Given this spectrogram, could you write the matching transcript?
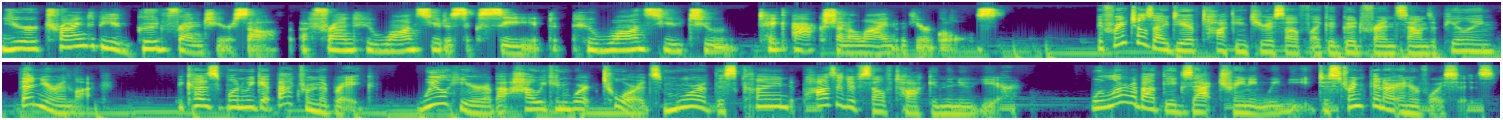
You're trying to be a good friend to yourself, a friend who wants you to succeed, who wants you to take action aligned with your goals. If Rachel's idea of talking to yourself like a good friend sounds appealing, then you're in luck. Because when we get back from the break, we'll hear about how we can work towards more of this kind, positive self talk in the new year. We'll learn about the exact training we need to strengthen our inner voices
